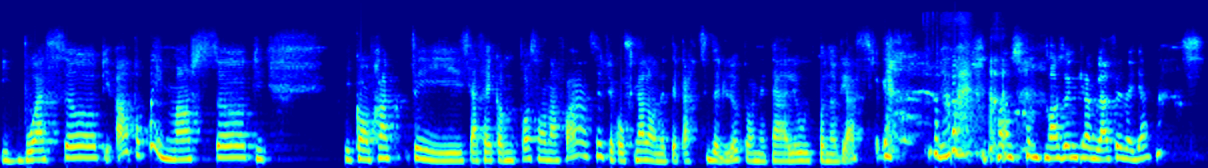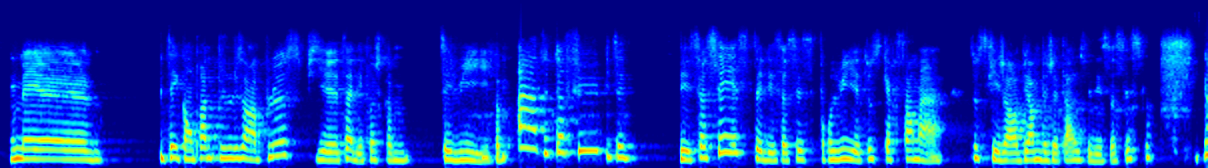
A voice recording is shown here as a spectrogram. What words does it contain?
ils boivent ça, puis ah, pourquoi ils mangent ça, puis il comprend que sais, ça fait comme pas son affaire. sais. Fait qu'au final, on était parti de là, puis on était allé au Iconoglace. manger, une crème glacée vegan. Mais euh, tu sais, il comprend de plus en plus. Puis euh, tu sais, des fois, je suis comme, tu sais, lui, il est comme Ah, du tofu, puis tu sais, des saucisses, des saucisses pour lui, il y a tout ce qui ressemble à tout ce qui est genre viande végétale, c'est des saucisses. Là.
